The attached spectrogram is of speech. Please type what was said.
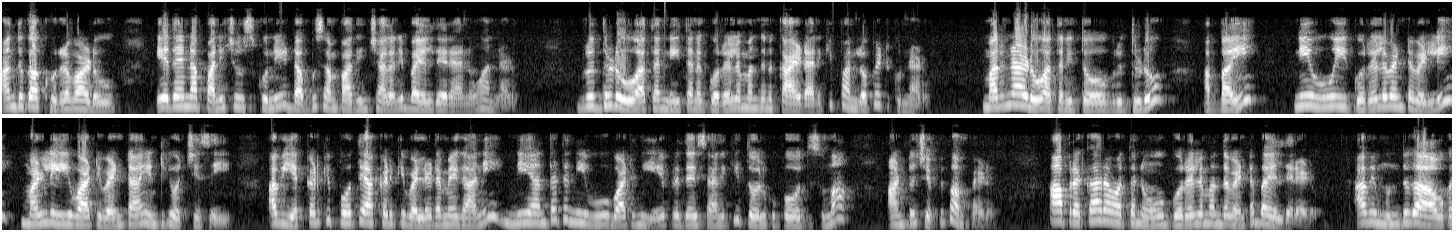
అందుకు ఆ కుర్రవాడు ఏదైనా పని చూసుకుని డబ్బు సంపాదించాలని బయలుదేరాను అన్నాడు. వృద్ధుడు అతన్ని తన గొర్రెల మందను కాయడానికి పనిలో పెట్టుకున్నాడు. మరునాడు అతనితో వృద్ధుడు అబ్బాయి నీవు ఈ గొర్రెల వెంట వెళ్ళి మళ్ళీ వాటి వెంట ఇంటికి వచ్చేసేయి. అవి ఎక్కడికి పోతే అక్కడికి వెళ్ళడమే గాని నీ అంతట నీవు వాటిని ఏ ప్రదేశానికి తోలుకుపోవద్దు సుమా. అంటూ చెప్పి పంపాడు. ఆ ప్రకారం అతను గొర్రెల మంద వెంట బయలుదేరాడు. అవి ముందుగా ఒక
